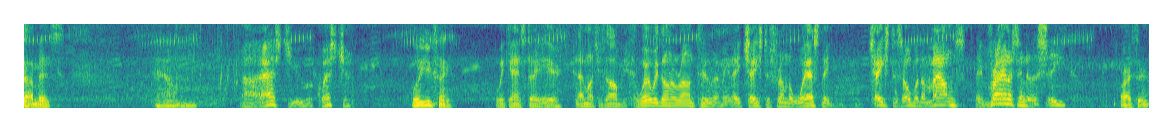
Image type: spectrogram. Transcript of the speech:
I miss him. I asked you a question. What do you think? We can't stay here. That much is obvious. Where are we gonna run to? I mean, they chased us from the west. They chased us over the mountains. They ran us into the sea. All right, sir.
